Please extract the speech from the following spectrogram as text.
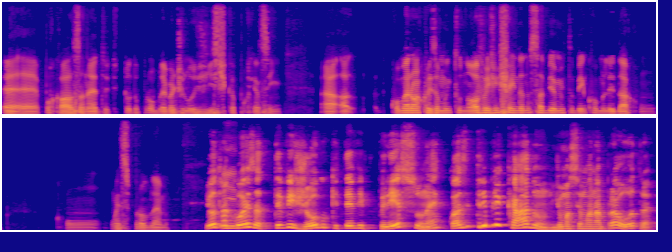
É, por causa né, de, todo o problema de logística, porque assim, a, a, como era uma coisa muito nova, a gente ainda não sabia muito bem como lidar com, com, com esse problema. E outra e... coisa, teve jogo que teve preço, né, quase triplicado de uma semana para outra.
